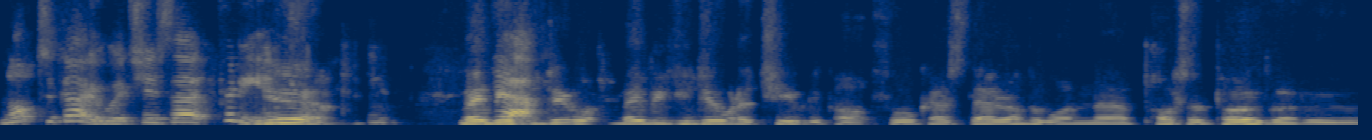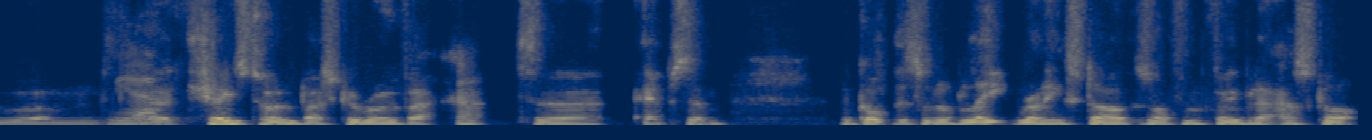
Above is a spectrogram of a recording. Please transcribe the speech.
not to go, which is uh, pretty yeah. Maybe yeah. if you do, maybe if you do want a Cheveley Park forecast, their other one, uh, Potapova, who um, yeah. uh, chased home Bashkirova at uh, Epsom, got the sort of late running start that's often favoured at Ascot.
